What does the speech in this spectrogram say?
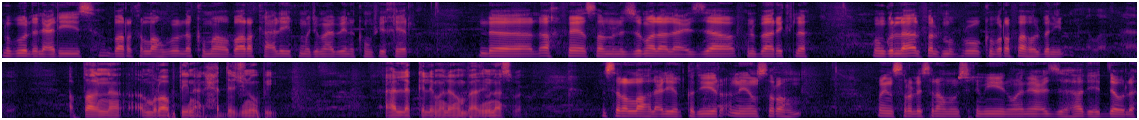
نقول للعريس بارك الله لكما وبارك عليكم وجمع بينكم في خير. الأخ فيصل من الزملاء الأعزاء فنبارك له ونقول له ألف ألف مبروك وبالرفاه والبنين. أبطالنا المرابطين على الحد الجنوبي. هل لك كلمة لهم بهذه المناسبة؟ نسأل الله العلي القدير أن ينصرهم وينصر الإسلام والمسلمين وأن يعز هذه الدولة.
